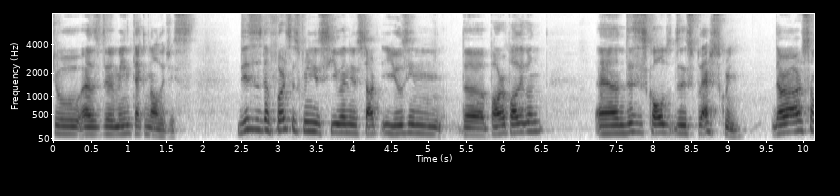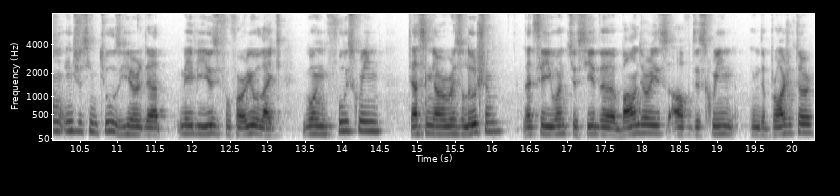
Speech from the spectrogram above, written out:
to, as the main technologies. This is the first screen you see when you start using the Power Polygon and this is called the splash screen there are some interesting tools here that may be useful for you, like going full screen, testing your resolution. Let's say you want to see the boundaries of the screen in the projector,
